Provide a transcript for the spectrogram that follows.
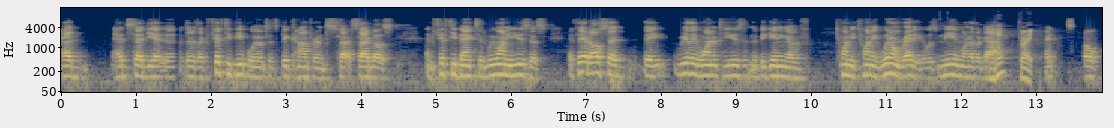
had had said, yeah, there's like 50 people we went to this big conference, Sibos, and 50 banks said we want to use this. If they had all said they really wanted to use it in the beginning of 2020, we weren't ready. It was me and one other guy Mhm. Right. right? So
